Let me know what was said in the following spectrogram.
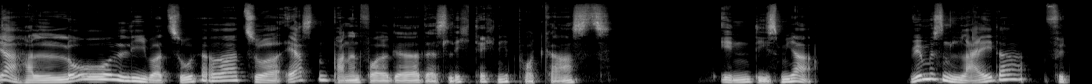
Ja, hallo, lieber Zuhörer, zur ersten Pannenfolge des Lichttechnik Podcasts in diesem Jahr. Wir müssen leider für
